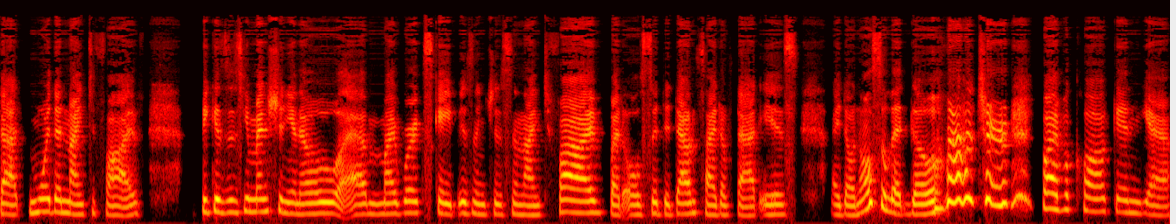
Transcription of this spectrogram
that more than nine to five. Because as you mentioned, you know, um, my workscape isn't just a nine to five, but also the downside of that is I don't also let go after five o'clock. And yeah,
